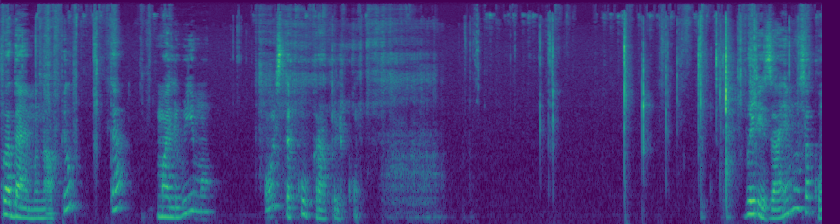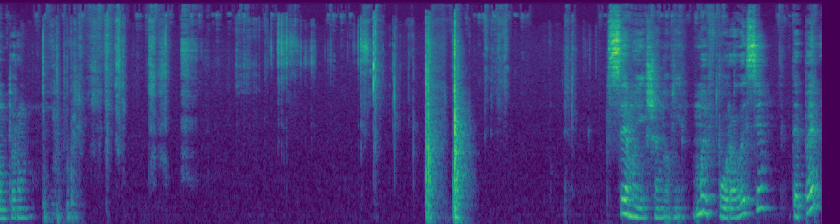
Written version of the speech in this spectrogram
Складаємо навпіл та малюємо ось таку крапельку. Вирізаємо за контуром. Все, мої шановні, ми впоралися. Тепер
